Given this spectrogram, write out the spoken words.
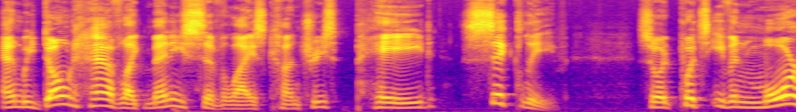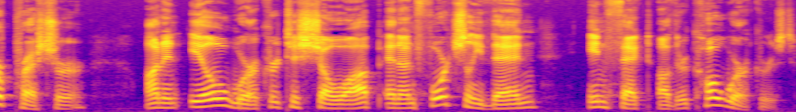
And we don't have, like many civilized countries, paid sick leave. So it puts even more pressure on an ill worker to show up and unfortunately then infect other coworkers.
